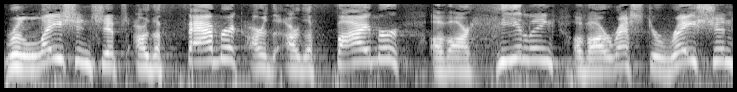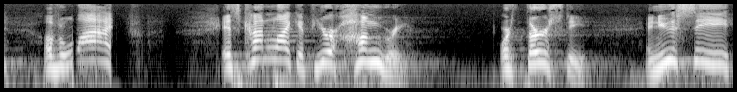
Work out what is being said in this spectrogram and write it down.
relationships are the fabric, are the, are the fiber of our healing, of our restoration of life. It's kind of like if you're hungry or thirsty and you see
